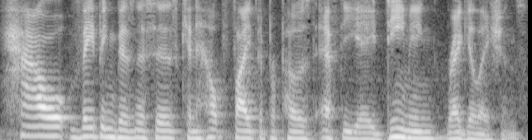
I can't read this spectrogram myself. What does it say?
how vaping businesses can help fight the proposed FDA deeming regulations.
